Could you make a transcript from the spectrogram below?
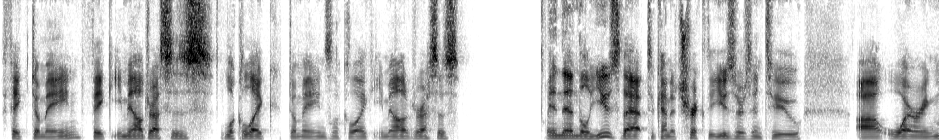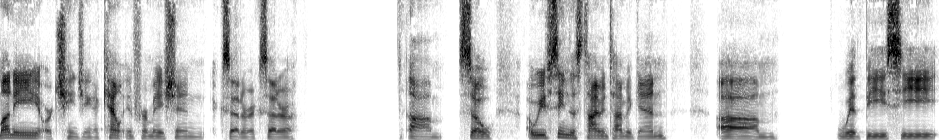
fake domain, fake email addresses, lookalike domains, lookalike email addresses, and then they'll use that to kind of trick the users into uh, wiring money or changing account information, et cetera, et cetera. Um, so we've seen this time and time again um, with BEC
